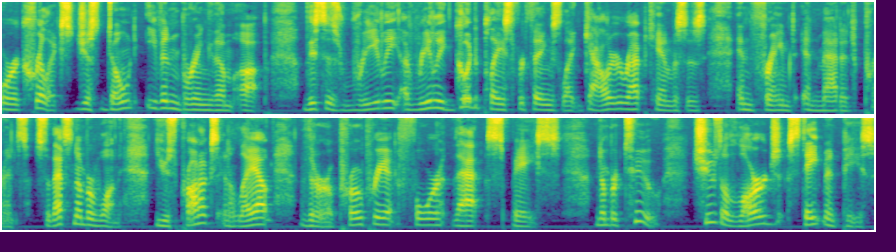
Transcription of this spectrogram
or acrylics, just don't even bring them up. This is really a really good place for things like gallery wrapped canvases and framed and matted prints. So that's number one. Use products and a layout that are appropriate for that space. Number two, choose a large statement piece,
